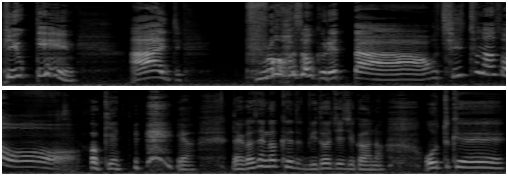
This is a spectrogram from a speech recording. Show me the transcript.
비웃긴. 아, 이제 부러워서 그랬다. 어, 질투나서. 하긴, 야, 내가 생각해도 믿어지지가 않아. 어떻게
